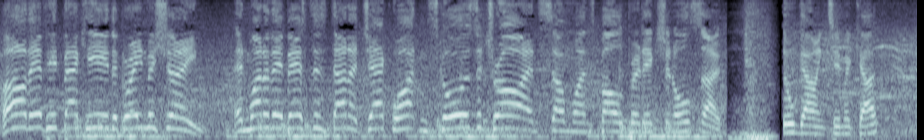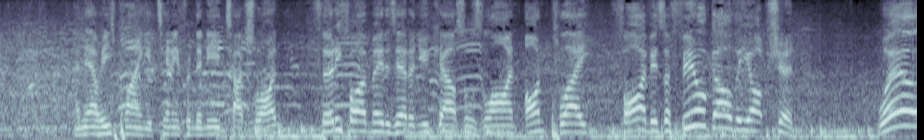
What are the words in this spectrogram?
Oh, they've hit back here, the green machine. And one of their best has done it. Jack Wighton scores a try, and someone's bold prediction also. Still going, Timoko. And now he's playing at 10 in from the near touch line. 35 metres out of Newcastle's line. On play five is a field goal, the option. Well,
